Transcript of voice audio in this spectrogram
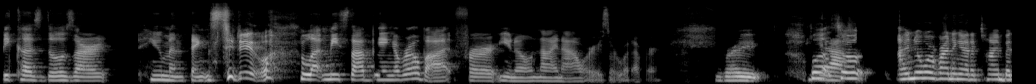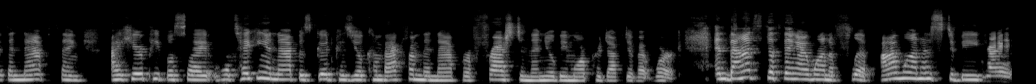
because those are human things to do. let me stop being a robot for, you know, nine hours or whatever. Right. Well, yeah. so I know we're running out of time, but the nap thing, I hear people say, well, taking a nap is good because you'll come back from the nap refreshed and then you'll be more productive at work. And that's the thing I want to flip. I want us to be, right.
